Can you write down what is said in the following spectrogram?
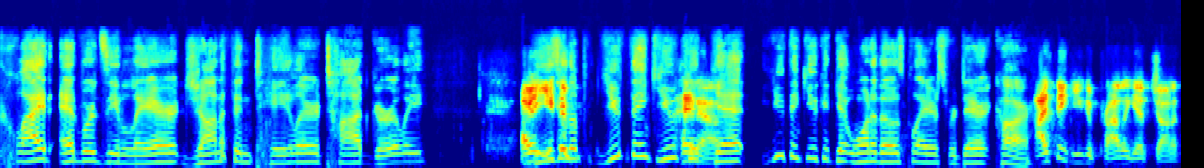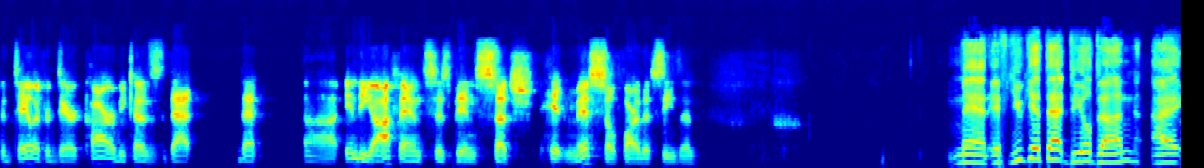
Clyde Edwards-Helaire, Jonathan Taylor, Todd Gurley. I mean, These you are could, the you think you could now. get you think you could get one of those players for Derek Carr? I think you could probably get Jonathan Taylor for Derek Carr because that that uh, Indy offense has been such hit and miss so far this season. Man, if you get that deal done, I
